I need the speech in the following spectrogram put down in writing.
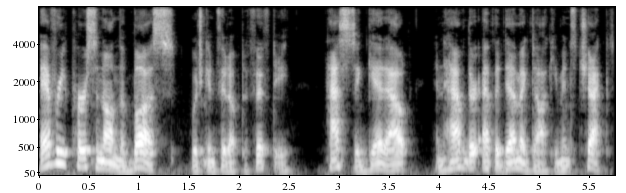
every person on the bus, which can fit up to 50, has to get out and have their epidemic documents checked.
